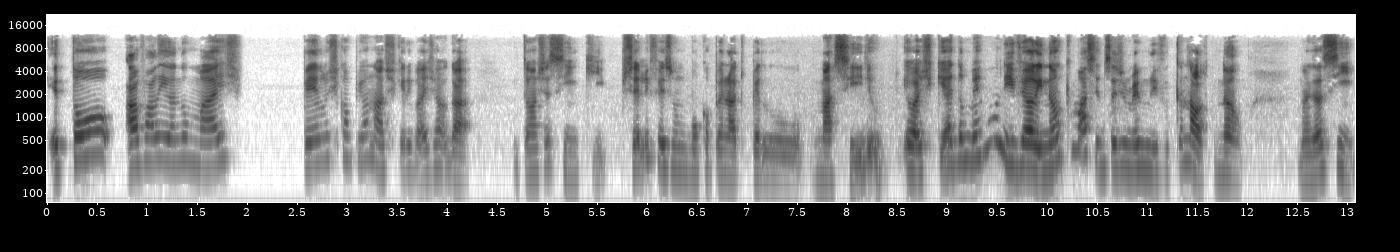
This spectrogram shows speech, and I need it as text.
eu tô avaliando mais pelos campeonatos que ele vai jogar. Então, acho assim, que se ele fez um bom campeonato pelo Marcílio, eu acho que é do mesmo nível ali. Não que o Marcílio seja do mesmo nível que o Náutico, não. Mas, assim,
